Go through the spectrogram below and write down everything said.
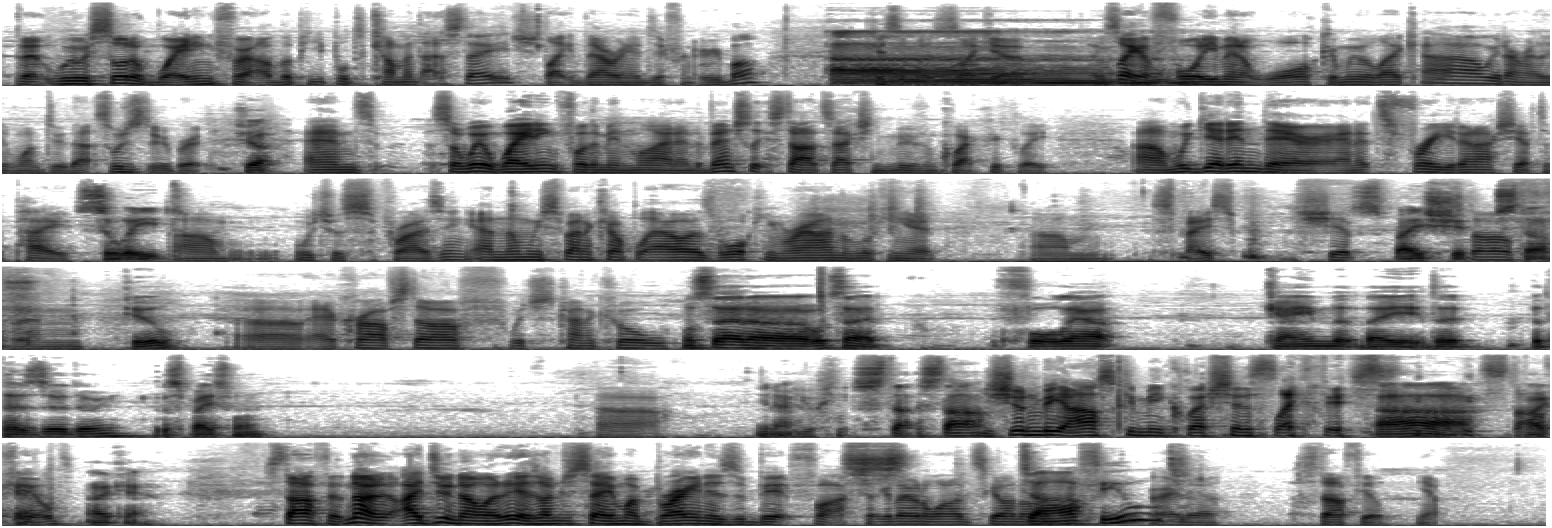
but we were sort of waiting for other people to come at that stage, like they were in a different Uber because it was like a it was like a forty minute walk, and we were like, ah, we don't really want to do that, so we'll just Uber it. Sure. And so we're waiting for them in line, and eventually it starts actually moving quite quickly. Um, we get in there and it's free; you don't actually have to pay Sweet. um, which was surprising. And then we spent a couple of hours walking around and looking at um, spaceship Spaceship stuff. and cool. uh, aircraft stuff, which is kind of cool. What's that? Uh, what's that Fallout game that they that Bethesda are doing? The space one. Uh, You know, you- Star. Star? you shouldn't be asking me questions like this. ah, Starfield. Okay. okay. Starfield. No, I do know what it is. I'm just saying my brain is a bit fucked. I don't know what's going on Starfield. right now. Starfield. Yeah.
